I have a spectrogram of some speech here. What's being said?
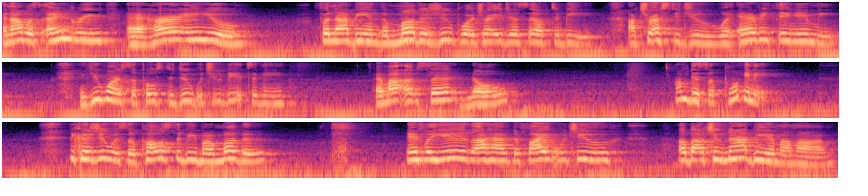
And I was angry at her and you for not being the mothers you portrayed yourself to be. I trusted you with everything in me, and you weren't supposed to do what you did to me. Am I upset? No. I'm disappointed because you were supposed to be my mother. And for years, I have to fight with you about you not being my mom.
